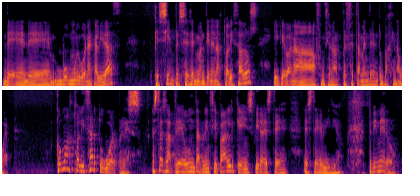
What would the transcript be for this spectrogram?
de, muy buena calidad que siempre se mantienen actualizados y que van a funcionar perfectamente en tu página web. ¿Cómo actualizar tu WordPress? Esta es la pregunta principal que inspira este, este vídeo. Primero,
